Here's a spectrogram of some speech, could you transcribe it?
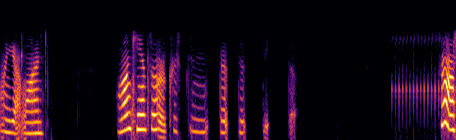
Only got one. Lung cancer or Christian. The, the, the, the. Gosh,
